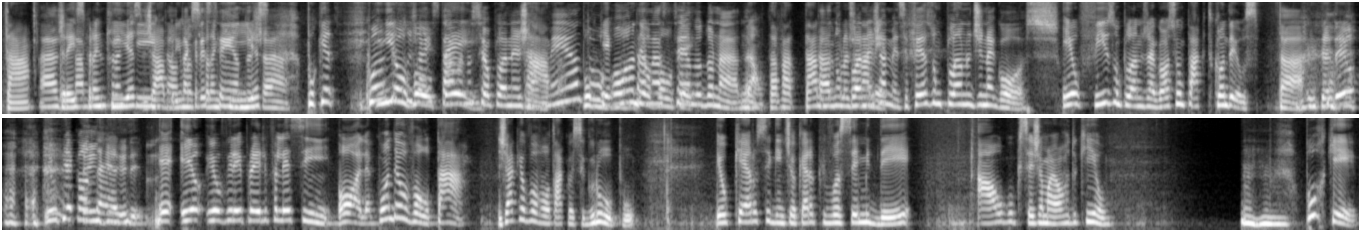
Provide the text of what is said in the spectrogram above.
tá? Ah, já três tá franquias, franquia, já então tá abrimos crescendo franquias. já. Porque quando Isso eu já voltei. estava no seu planejamento Tava, porque ou quando tá eu voltei, nascendo do nada? Não, tava, tá, Tá no, no planejamento. planejamento. Você fez um plano de negócio. Eu fiz um plano de negócio e um pacto com Deus. Tá. Entendeu? e o que acontece? É, eu, eu virei pra ele e falei assim: olha, quando eu voltar, já que eu vou voltar com esse grupo, eu quero o seguinte: eu quero que você me dê algo que seja maior do que eu. Por quê?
